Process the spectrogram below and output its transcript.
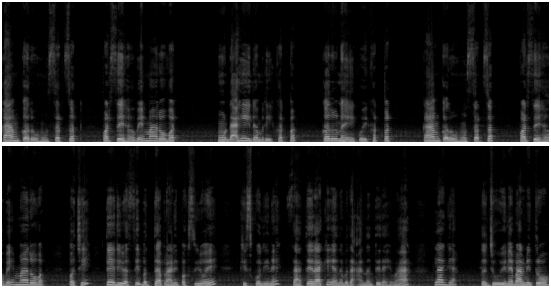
કામ કરું હું સટસટ, પડશે હવે મારો વટ. હું ડાહી ડમરી ખટપટ, કરું નહીં કોઈ ખટપટ. કામ કરું હું સટસટ, પડશે હવે મારો વટ. પછી તે દિવસથી બધા પ્રાણી પક્ષીઓએ ખિસકોલીને સાથે રાખી અને બધા આનંદથી રહેવા લાગ્યા. તો જોઈને બાળ મિત્રો,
